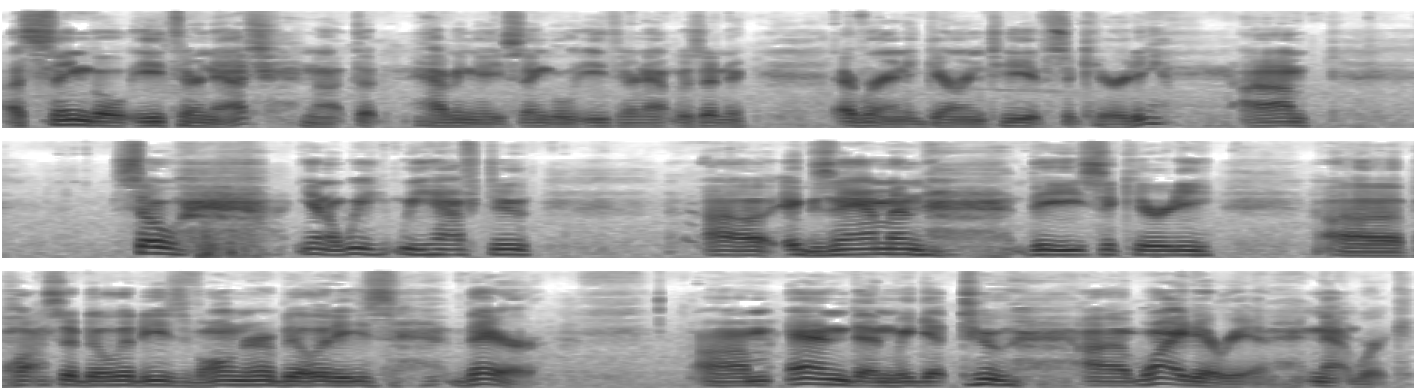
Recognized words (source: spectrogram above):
a single Ethernet. Not that having a single Ethernet was any, ever any guarantee of security. Um, so, you know, we, we have to uh, examine the security uh, possibilities, vulnerabilities there. Um, and then we get to uh, wide area network.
